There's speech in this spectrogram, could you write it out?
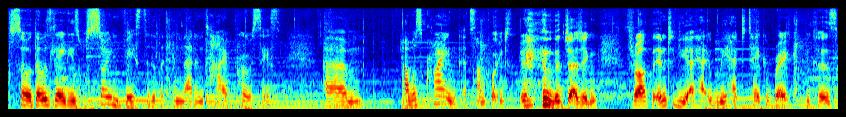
So those ladies were so invested in that entire process. Um, I was crying at some point in the judging throughout the interview. I had, we had to take a break because,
